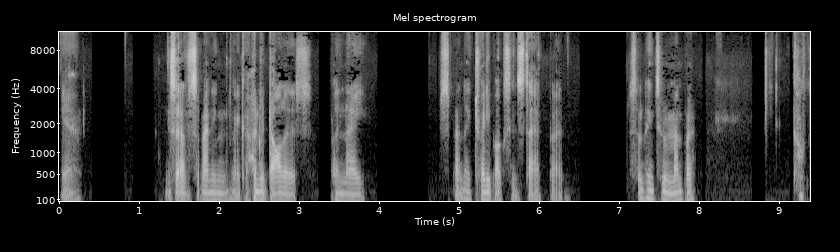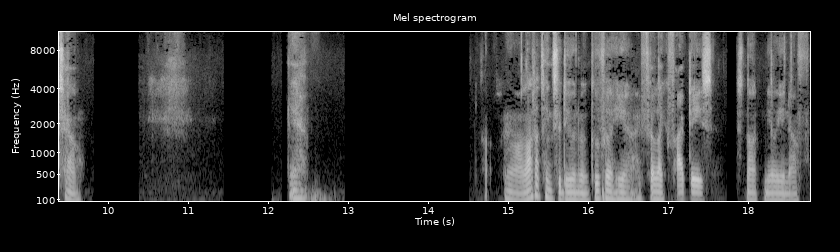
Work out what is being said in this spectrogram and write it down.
Yeah. Instead of spending like a hundred dollars per night spend like 20 bucks instead, but something to remember. Cocktail. Yeah. You know, a lot of things to do in Vancouver here. I feel like five days is not nearly enough.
